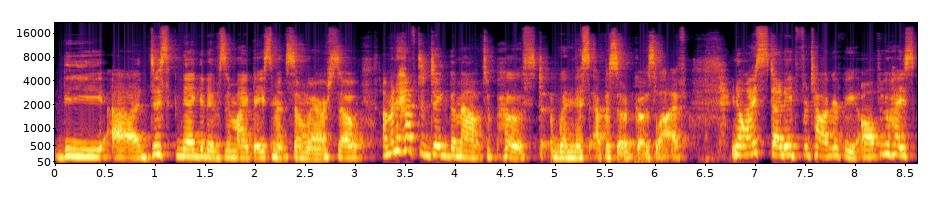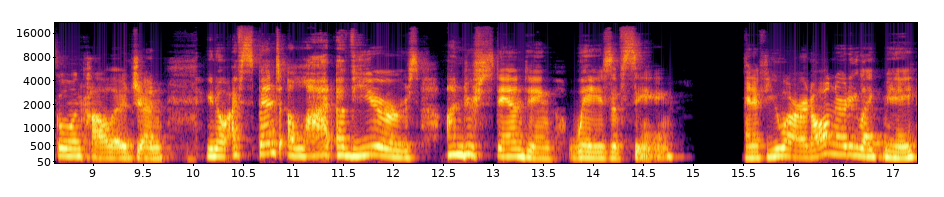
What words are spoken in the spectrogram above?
the uh, disc negatives in my basement somewhere. So I'm going to have to dig them out to post when this episode goes live. You know, I studied photography all through high school and college. And, you know, I've spent a lot of years understanding ways of seeing. And if you are at all nerdy like me,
